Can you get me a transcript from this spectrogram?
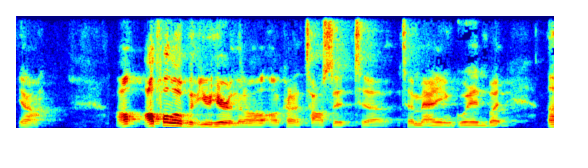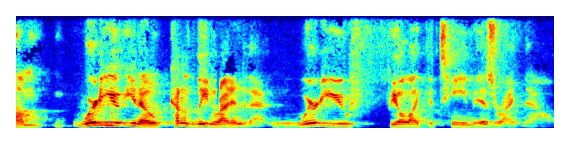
Yeah, I'll, I'll follow up with you here and then I'll, I'll kind of toss it to, to Maddie and Gwen. But um, where do you, you know, kind of leading right into that, where do you feel like the team is right now?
